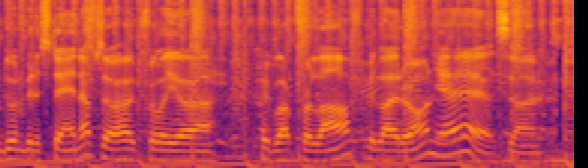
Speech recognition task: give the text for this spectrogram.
I'm doing a bit of stand up, so hopefully uh, people up for a laugh a bit later on. Yeah, so.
